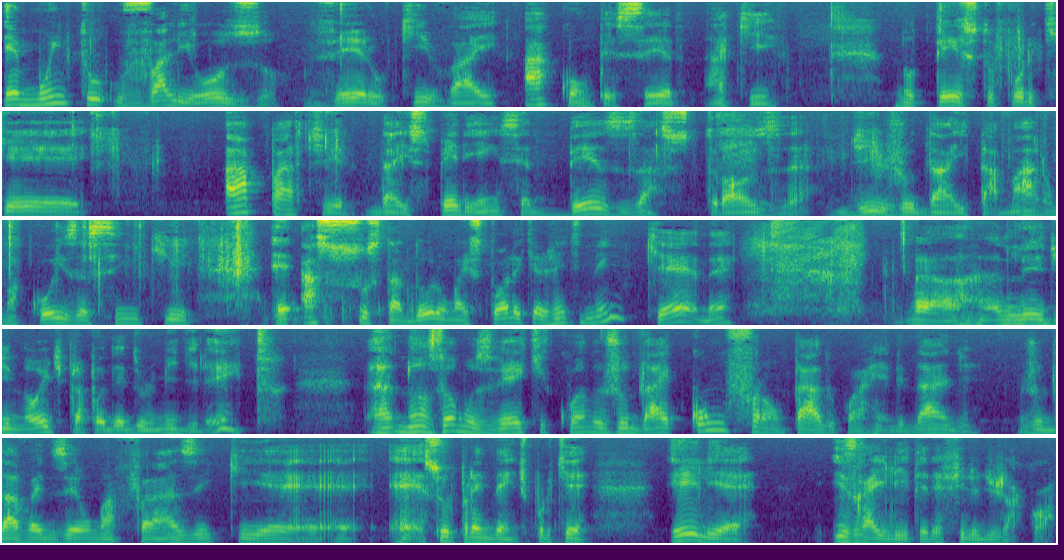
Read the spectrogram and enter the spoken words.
É muito valioso ver o que vai acontecer aqui no texto, porque a partir da experiência desastrosa de Judá e Tamar, uma coisa assim que é assustadora, uma história que a gente nem quer né, uh, ler de noite para poder dormir direito, uh, nós vamos ver que quando Judá é confrontado com a realidade, Judá vai dizer uma frase que é, é, é surpreendente, porque ele é israelita, ele é filho de Jacó.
